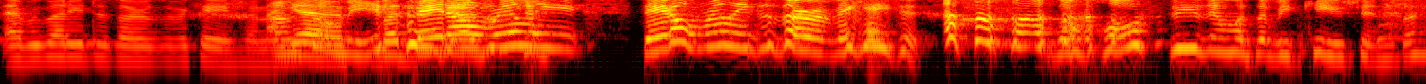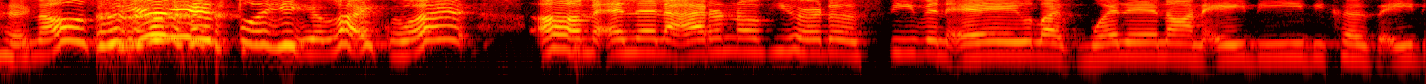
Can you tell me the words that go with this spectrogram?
everybody deserves a vacation, I I'm guess, so but they don't really. They don't really deserve a vacation. the whole season was a vacation. The heck? No, seriously, like what? Um, and then I don't know if you heard of Stephen A. like went in on AD because AD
